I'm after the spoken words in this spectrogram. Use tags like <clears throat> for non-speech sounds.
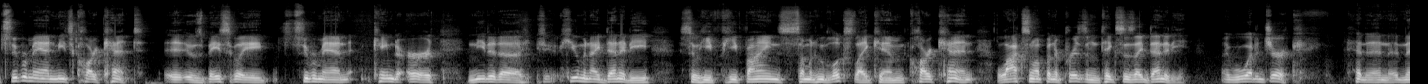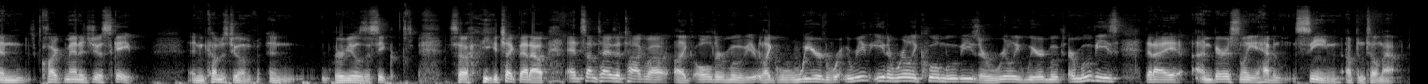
Superman meets Clark Kent. It, was basically Superman came to Earth, needed a human identity, so he he finds someone who looks like him, Clark Kent, locks him up in a prison, takes his identity. Like what a jerk! <laughs> And then and then Clark managed to escape and comes to him and reveals the secrets. <laughs> So you can check that out. And sometimes I talk about like older movie, like weird, either really cool movies or really weird movies, or movies that I embarrassingly haven't seen up until now.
